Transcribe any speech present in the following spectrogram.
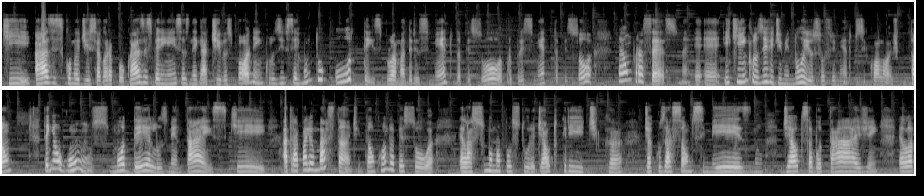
que as, como eu disse agora há pouco, as experiências negativas podem inclusive ser muito úteis para o amadurecimento da pessoa, para o crescimento da pessoa, é um processo, né? É, é, e que inclusive diminui o sofrimento psicológico. Então, tem alguns modelos mentais que atrapalham bastante. Então, quando a pessoa ela assume uma postura de autocrítica, de acusação de si mesmo, de autossabotagem, ela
